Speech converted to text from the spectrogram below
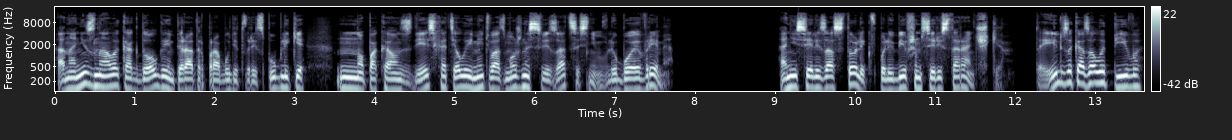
Она не знала, как долго император пробудет в республике, но пока он здесь, хотела иметь возможность связаться с ним в любое время. Они сели за столик в полюбившемся ресторанчике. Таиль заказала пиво,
